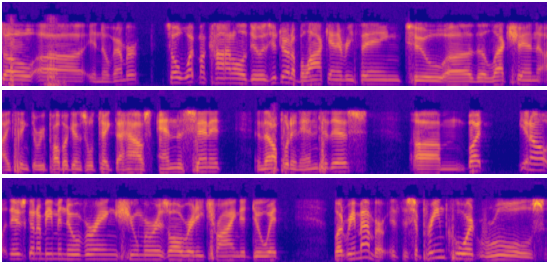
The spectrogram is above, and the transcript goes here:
so uh, in November. So what McConnell will do is he'll try to block and everything to uh, the election. I think the Republicans will take the House and the Senate, and that'll put an end to this. Um, but you know, there's going to be maneuvering. Schumer is already trying to do it. But remember, if the Supreme Court rules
